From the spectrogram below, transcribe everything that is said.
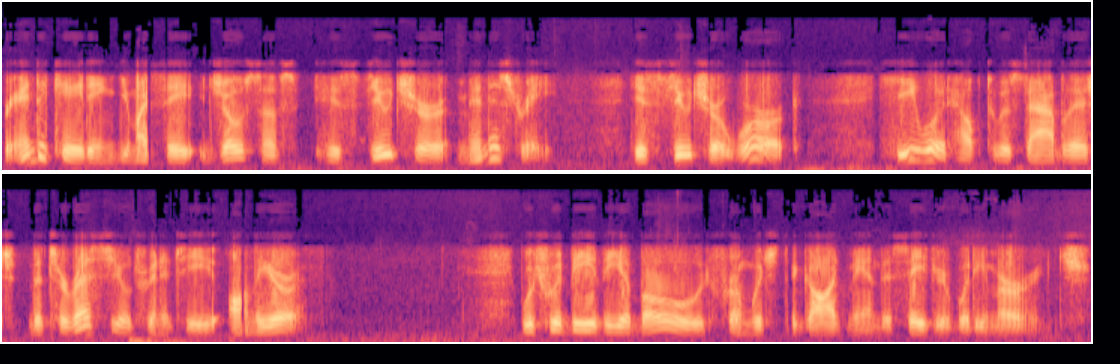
were indicating, you might say, Joseph's his future ministry his future work, he would help to establish the terrestrial trinity on the earth, which would be the abode from which the God-man, the Savior, would emerge.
